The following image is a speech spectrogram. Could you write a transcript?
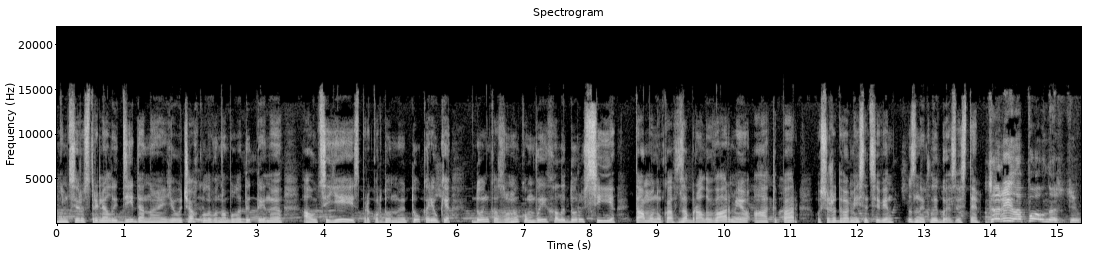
німці розстріляли діда на її очах, коли вона була дитиною. А у цієї з прикордонної токарівки донька з онуком виїхали до Росії. Там онука забрали в армію. А тепер, ось уже два місяці, він зниклий безвісти. Зарила повністю,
